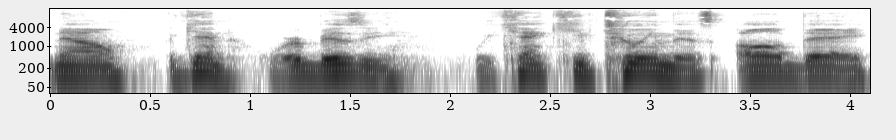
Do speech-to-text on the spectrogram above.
Now, again, we're busy. We can't keep doing this all day.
